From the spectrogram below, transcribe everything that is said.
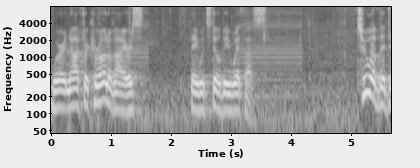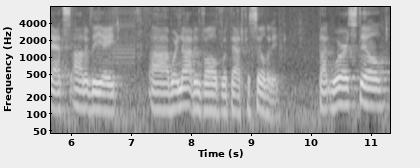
were it not for coronavirus, they would still be with us. Two of the deaths out of the eight uh, were not involved with that facility, but were still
